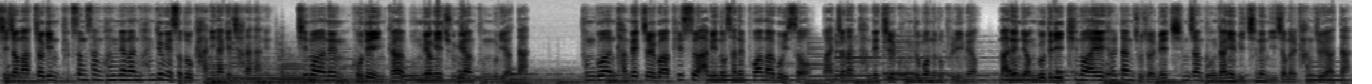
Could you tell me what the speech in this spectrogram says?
지정학적인 특성상 황량한 환경에서도 간인하게 자라나는 퀴노아는 고대 잉카 문명의 중요한 곡물이었다. 풍부한 단백질과 필수 아미노산을 포함하고 있어 완전한 단백질 공급원으로 불리며 많은 연구들이 퀴노아의 혈당 조절 및 심장 건강에 미치는 이 점을 강조해왔다.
